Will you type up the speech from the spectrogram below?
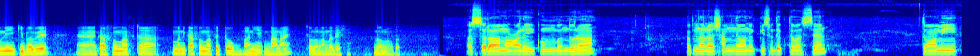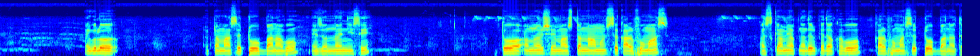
উনি কীভাবে কার্পু মাছটা মানে কার্পু মাছের টোপ বানিয়ে, বানায়। চলুন আমরা দেখি। ধন্যবাদ। আসসালামু আলাইকুম বন্ধুরা। আপনারা সামনে অনেক কিছু দেখতে পাচ্ছেন। তো আমি এগুলো একটা মাছের টোপ বানাবো, এজন্যই নিছি। তো আমরা সেই মাছটার নাম হচ্ছে কার্ফু মাছ। আজকে আমি আপনাদেরকে দেখাবো কার্ফু মাছের টোপ বানাতে,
